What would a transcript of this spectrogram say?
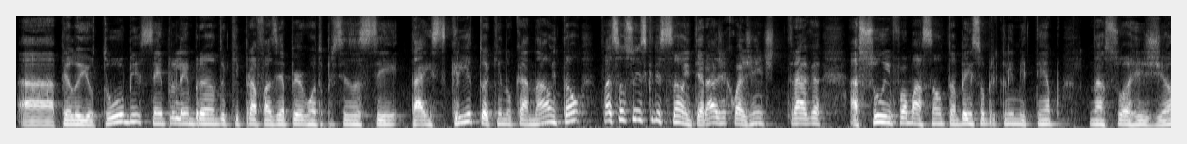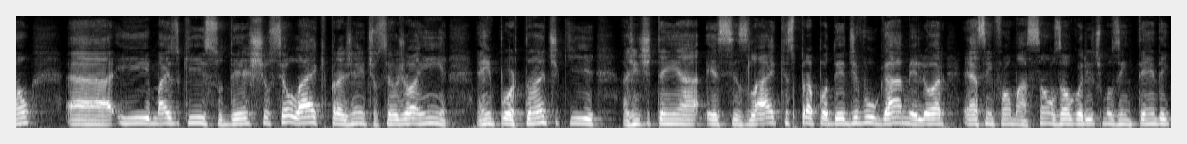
uh, pelo YouTube. Sempre lembrando que para fazer a pergunta precisa estar tá inscrito aqui no canal. Então, faça a sua inscrição, interaja com a gente, traga a sua informação também sobre clima e tempo na sua região. Uh, e mais do que isso, deixe o seu like para gente, o seu joinha. É importante que a gente tenha esses likes para poder divulgar melhor essa informação. Os algoritmos entendem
